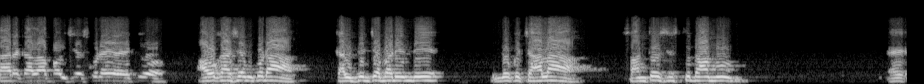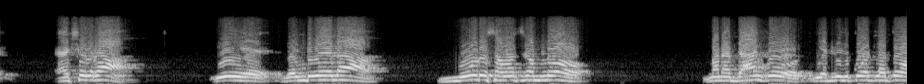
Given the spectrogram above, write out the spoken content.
కార్యకలాపాలు చేసుకునే అవకాశం కూడా కల్పించబడింది. ఇందుకు చాలా సంతోషిస్తున్నాము. యాక్చువల్గా ఈ రెండు వేల మూడు సంవత్సరంలో మన బ్యాంకు ఎనిమిది కోట్లతో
